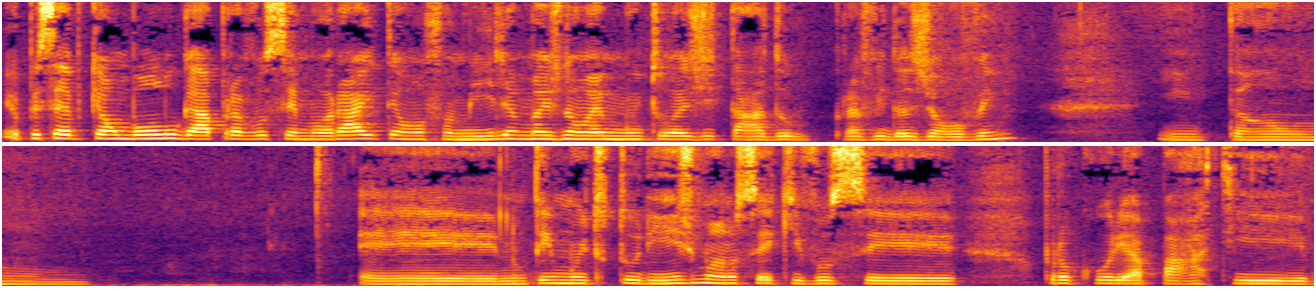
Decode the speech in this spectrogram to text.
Eu percebo que é um bom lugar para você morar e ter uma família, mas não é muito agitado para a vida jovem. Então, é, não tem muito turismo, a não ser que você procure a parte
